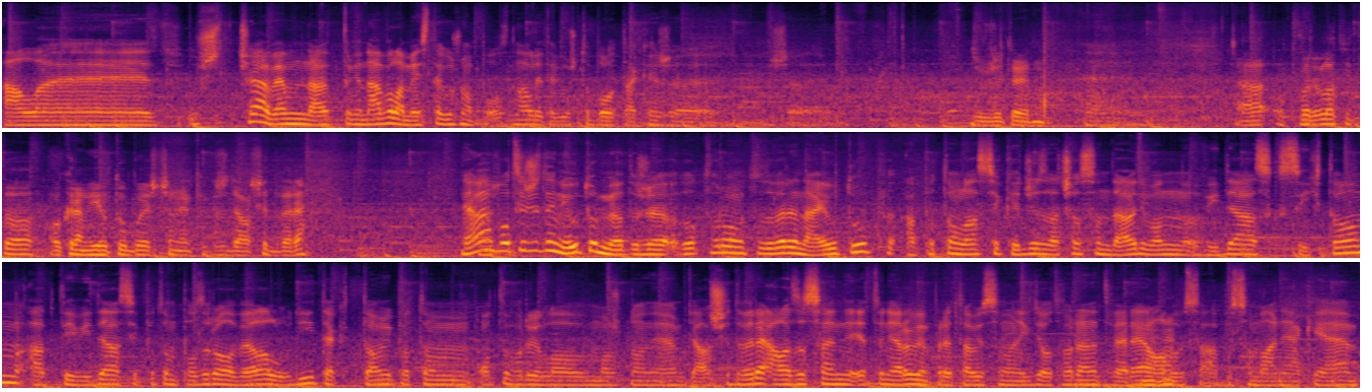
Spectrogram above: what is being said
Ale už, čo ja viem, na, na veľa miestach už ma poznali, tak už to bolo také, že, že Už je to jedno. eh, A otvorilo ti to okrem YouTube ešte nejaké ďalšie dvere? Ja mám pocit, že ten YouTube mi, že otvoril mi to dvere na YouTube a potom vlastne, keďže začal som dávať von videá s ksichtom a tie videá si potom pozeralo veľa ľudí, tak to mi potom otvorilo možno neviem, ďalšie dvere, ale zase ja to nerobím preto, aby som mal niekde otvorené dvere, Mhm. alebo aby som mal nejaké, ja neviem,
